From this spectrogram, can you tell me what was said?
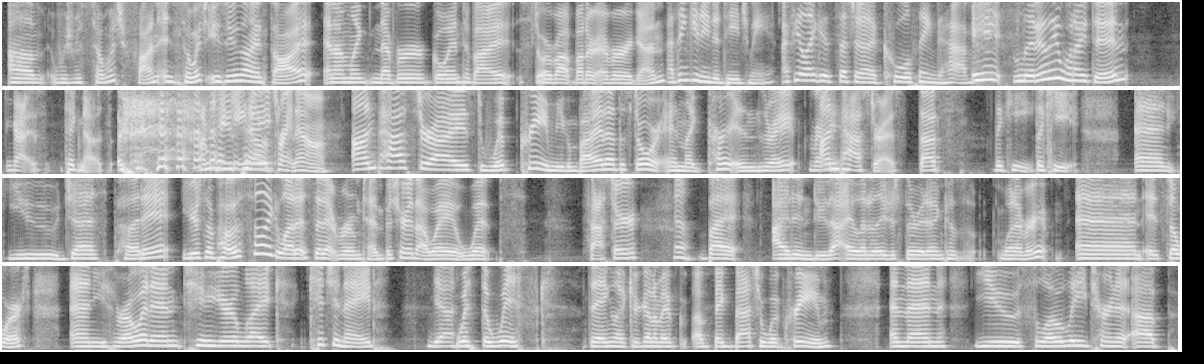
Um, which was so much fun and so much easier than I thought. And I'm like never going to buy store bought butter ever again. I think you need to teach me. I feel like it's such a cool thing to have. It literally what I did, guys, take notes. I'm taking take- notes right now. unpasteurized whipped cream. You can buy it at the store in like cartons, right? Right. Unpasteurized. That's the key. the key. And you just put it, you're supposed to like let it sit at room temperature. That way it whips faster. Yeah. But I didn't do that. I literally just threw it in because whatever. And it still worked. And you throw it into your like KitchenAid yeah. with the whisk thing like you're gonna make a big batch of whipped cream and then you slowly turn it up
